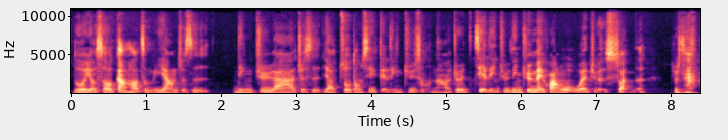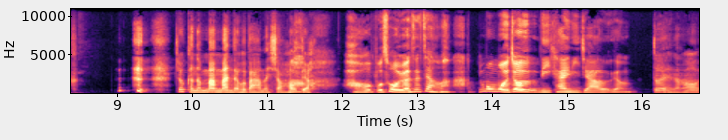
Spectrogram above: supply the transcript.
如果有时候刚好怎么样，就是邻居啊，就是要做东西给邻居什么，然后就借邻居，邻居没还我，我也觉得算了，就这样，就可能慢慢的会把它们消耗掉。好，不错，原来是这样，默默就离开你家了，这样。对，然后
